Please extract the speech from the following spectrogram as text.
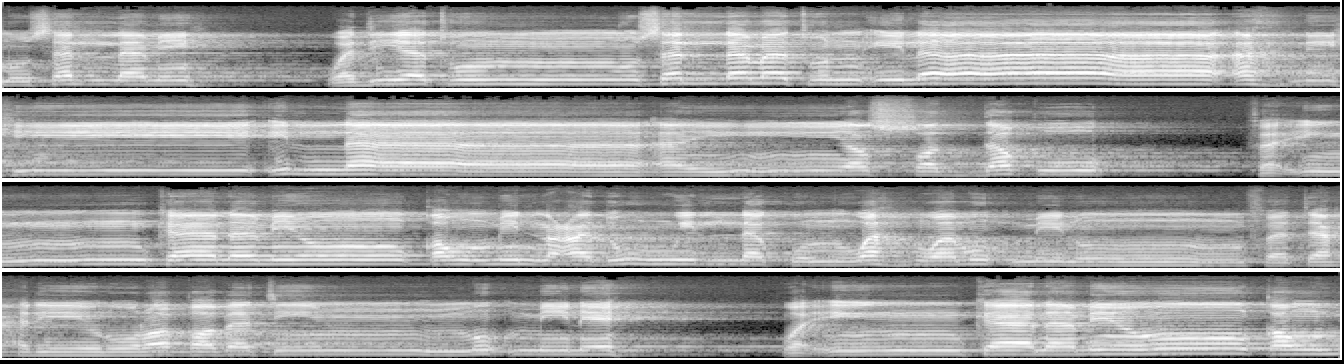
مسلمه ودية مسلمة إلى أهله إلا أن يصدقوا فإن كان من قوم عدو لكم وهو مؤمن فتحرير رقبة مؤمنه وإن كان من قوم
